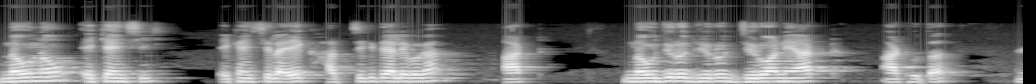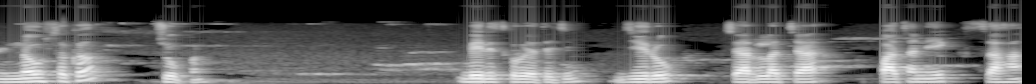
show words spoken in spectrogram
नऊ नऊ एक्याऐंशी एक्याऐंशीला एक. हातचे किती आले बघा? आठ. नऊ झिरो झिरो झिरो आणि आठ. आठ होतात. आणि नऊ सख चोपन्न. बेरीज करूया त्याची. झिरो चारला चार पाच आणि एक सहा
